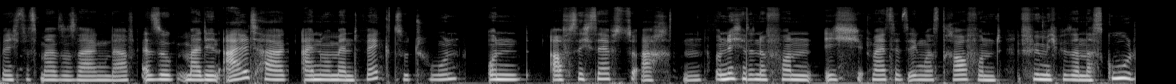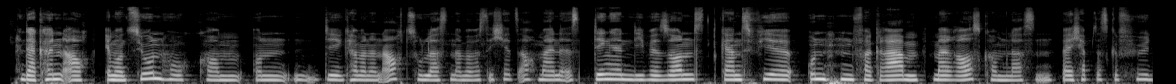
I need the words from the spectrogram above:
wenn ich das mal so sagen darf. Also mal den Alltag einen Moment wegzutun und auf sich selbst zu achten. Und nicht im Sinne von, ich schmeiß jetzt irgendwas drauf und fühle mich besonders gut da können auch Emotionen hochkommen und die kann man dann auch zulassen. Aber was ich jetzt auch meine, ist Dinge, die wir sonst ganz viel unten vergraben, mal rauskommen lassen. Weil ich habe das Gefühl,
